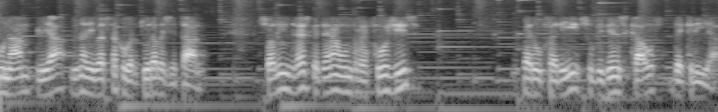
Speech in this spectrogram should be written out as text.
una àmplia i una diversa cobertura vegetal. Són indrets que tenen uns refugis per oferir suficients caus de cria,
